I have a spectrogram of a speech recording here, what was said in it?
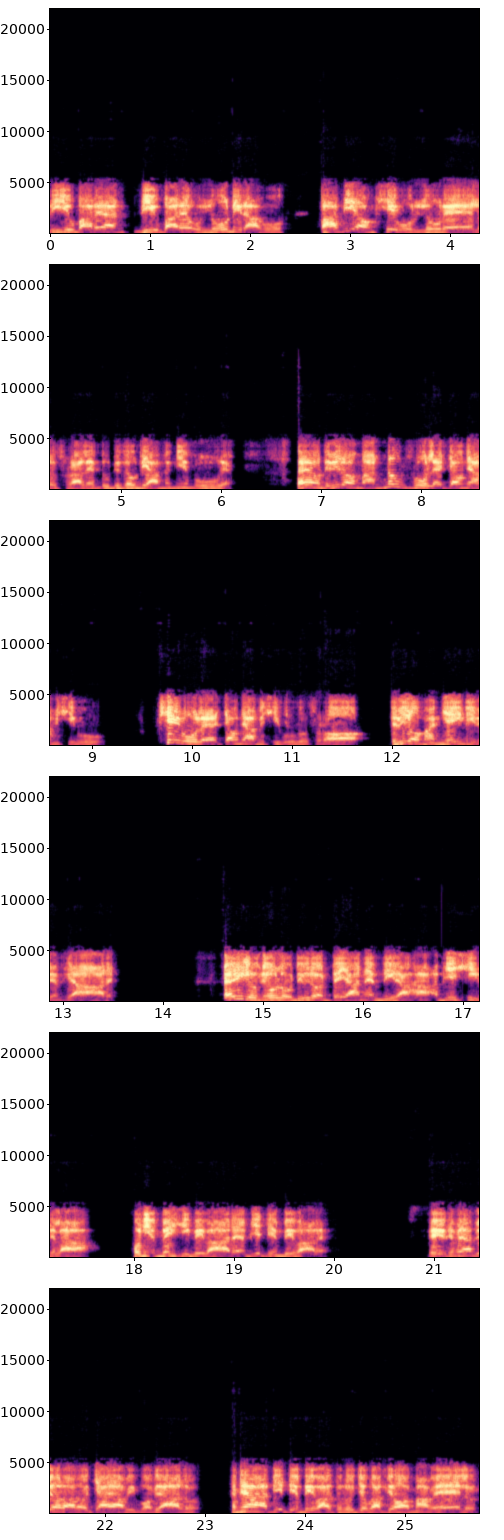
ဒီယူပါတဲ့ဒီယူပါတဲ့ကိုလိုးနေတာကိုဘာပြည့်အောင်ဖြည့်ဖို့လိုတယ်လို့ဆိုတာလဲ तू တစုံတရာမမြင်ဘူးတဲ့အဲတော့တပည့်တော်မှာနှုတ်ဖို့လည်းအကြောင်းကြမရှိဘူးဖြည့်ဖို့လည်းအကြောင်းကြမရှိဘူးလို့ဆိုတော့တပည့်တော်မှာငြိမ့်နေတယ်ဗျာတဲ့အဲ့ဒီလိုမျိုးလို့တပည့်တော်တရားနဲ့နေတာဟာအပြစ်ရှိသလားဘုန်းကြီးအမိန့်ရှိပေးပါတဲ့အပြစ်တင်ပေးပါတဲ့အေးခင်ဗျားပြောတာတော့ကြားရပြီပေါ့ဗျာလို့ခင်ဗျားအပြစ်တင်ပေးပါဆိုလို့ကျုပ်ကပြောရမှာပဲလို့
